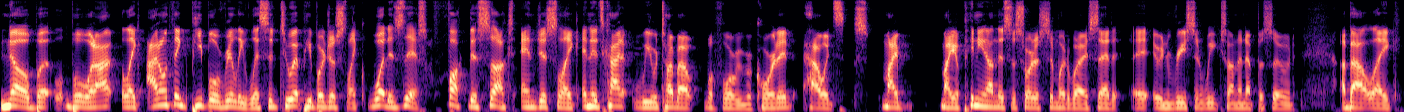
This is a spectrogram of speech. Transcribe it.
no, but but what I like, I don't think people really listen to it. People are just like, "What is this? Fuck, this sucks," and just like, and it's kind of we were talking about before we recorded how it's my my opinion on this is sort of similar to what I said uh, in recent weeks on an episode about like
